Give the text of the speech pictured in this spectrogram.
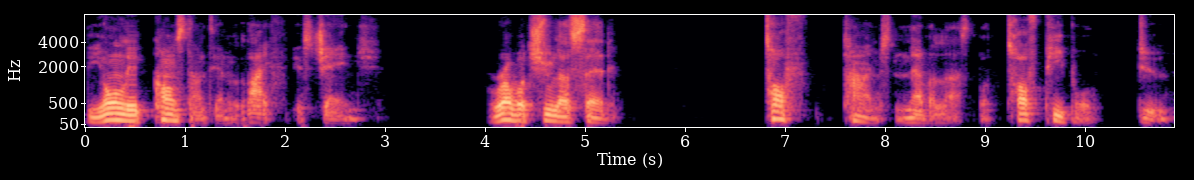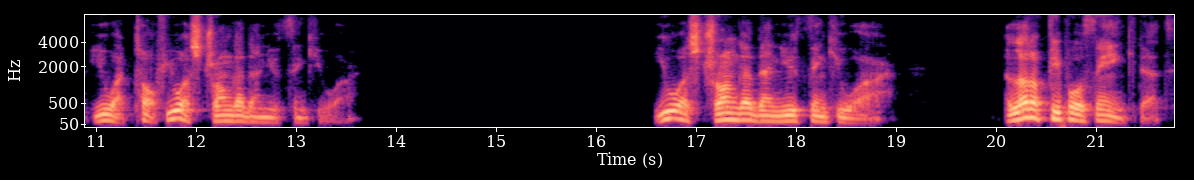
the only constant in life is change. Robert Schuller said, tough times never last, but tough people do. You are tough. You are stronger than you think you are. You are stronger than you think you are. A lot of people think that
